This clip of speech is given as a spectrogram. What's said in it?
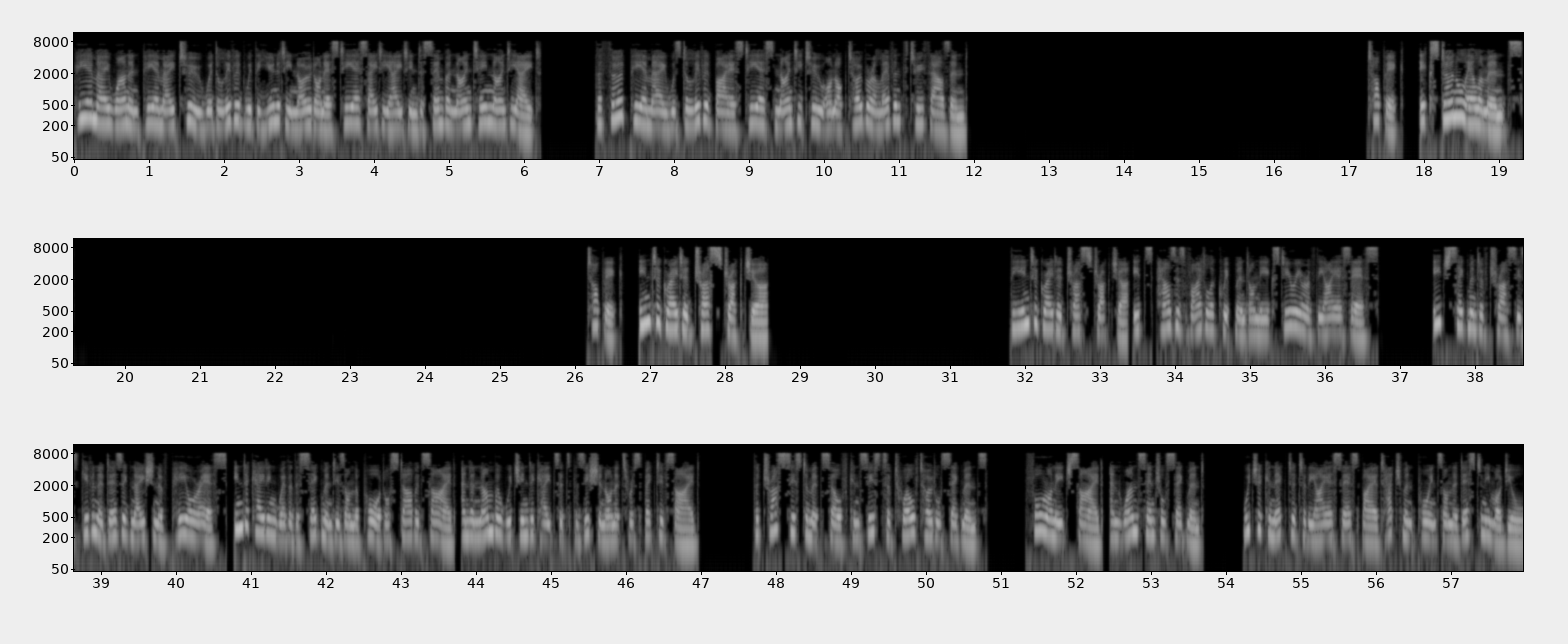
PMA-1 and PMA-2 were delivered with the Unity node on STS-88 in December 1998. The third PMA was delivered by STS-92 on October 11, 2000. Topic: External elements. Topic: Integrated truss structure. The integrated truss structure houses vital equipment on the exterior of the ISS. Each segment of truss is given a designation of P or S, indicating whether the segment is on the port or starboard side, and a number which indicates its position on its respective side. The truss system itself consists of 12 total segments, four on each side, and one central segment, which are connected to the ISS by attachment points on the Destiny module.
